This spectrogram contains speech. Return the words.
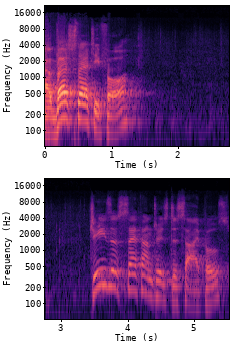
Uh, verse 34 Jesus saith unto his disciples,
